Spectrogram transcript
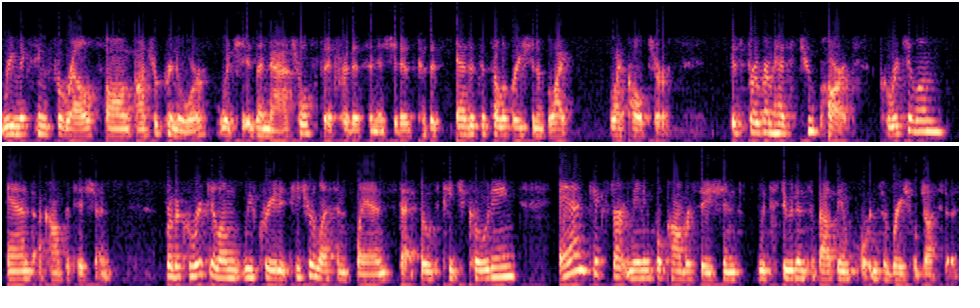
remixing Pharrell's song Entrepreneur, which is a natural fit for this initiative because it's as it's a celebration of black black culture. This program has two parts, curriculum and a competition. For the curriculum, we've created teacher lesson plans that both teach coding and kickstart meaningful conversations with students about the importance of racial justice.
